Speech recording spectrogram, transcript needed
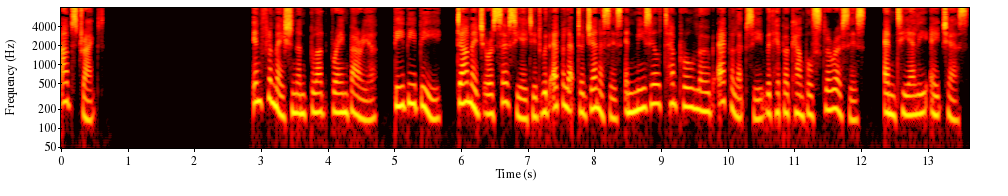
Abstract Inflammation and blood brain barrier, BBB, damage are associated with epileptogenesis in mesial temporal lobe epilepsy with hippocampal sclerosis, MTLEHS.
